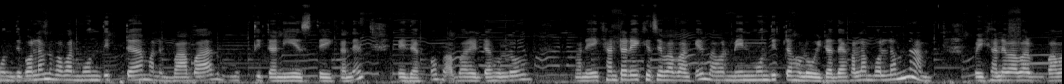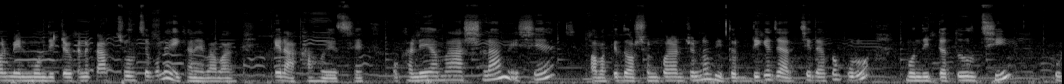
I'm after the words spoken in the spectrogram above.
মন্দির, বললাম না বাবার মন্দিরটা মানে বাবার মূর্তিটা নিয়ে এসছে এখানে। এই দেখো বাবার এটা হলো মানে এইখানটা রেখেছে বাবাকে, বাবার মেন মন্দিরটা হলো ওইটা দেখালাম, বললাম না, ওইখানে বাবার বাবার মেন মন্দিরটা, ওখানে কাজ চলছে বলে এখানে বাবাকে রাখা হয়েছে। ওখানে আমরা আসলাম, এসে বাবাকে দর্শন করার জন্য ভিতর দিকে যাচ্ছি, দেখো পুরো মন্দিরটা তুলছি, খুব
